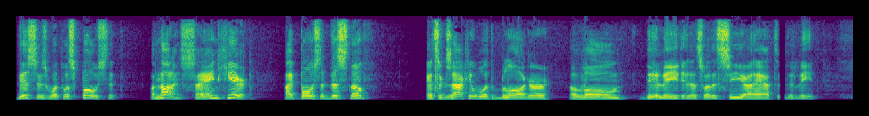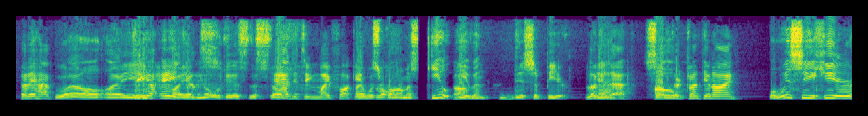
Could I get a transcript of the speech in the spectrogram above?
This is what was posted. I'm not insane. Here, I posted this stuff. It's exactly what Blogger alone deleted. That's what the CIA had to delete. So they have well, I I have noticed the stuff editing my fucking I was blog. promised he'll oh. even disappear. Look yeah? at that. So after 29. What we see here,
